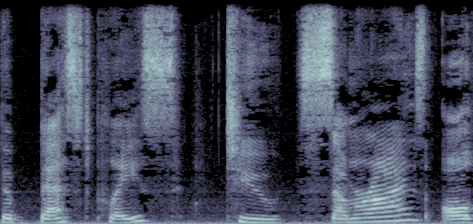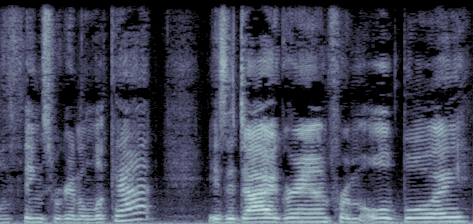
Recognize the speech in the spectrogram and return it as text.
The best place to summarize all the things we're going to look at is a diagram from Old Boy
